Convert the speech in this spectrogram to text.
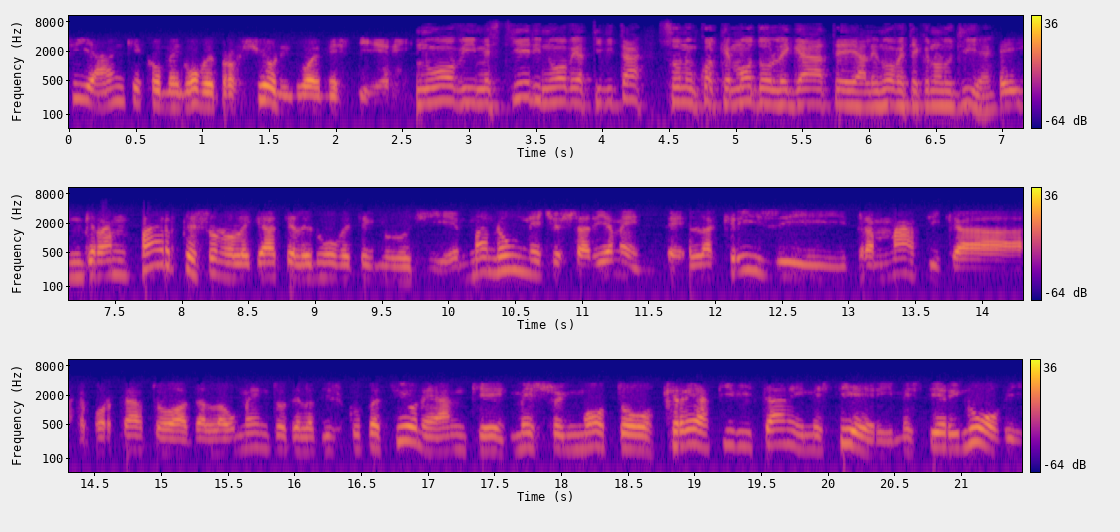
sia anche come nuove professioni, nuovi mestieri. Nuovi mestieri, nuove attività sono in qualche modo legate alle nuove tecnologie? E in gran parte sono legate alle nuove tecnologie, ma non necessariamente. La crisi drammatica ha portato dall'aumento della disoccupazione ha anche messo in moto creatività nei mestieri, mestieri nuovi,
